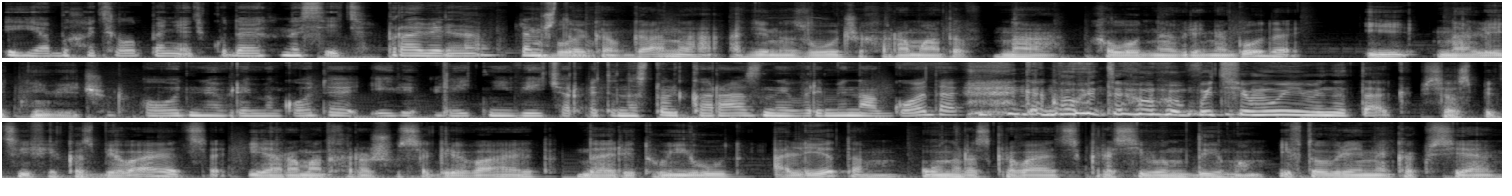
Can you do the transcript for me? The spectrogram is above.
и я бы хотела понять, куда их носить правильно. Black Афгана один из лучших ароматов на холодное время года, и на летний вечер. Холодное время года или летний вечер. Это настолько разные времена года, как будто бы почему именно так? Вся специфика сбивается, и аромат хорошо согревает, дарит уют, а летом он раскрывается красивым дымом. И в то время как все,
